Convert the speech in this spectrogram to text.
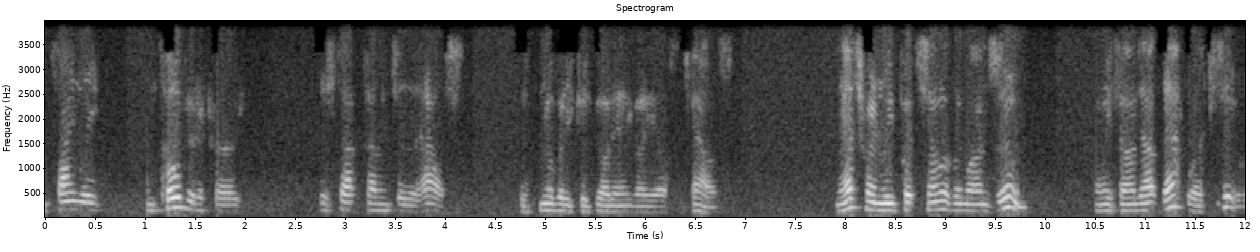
And finally, when COVID occurred, they stopped coming to the house because nobody could go to anybody else's house. And that's when we put some of them on Zoom, and we found out that works too.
